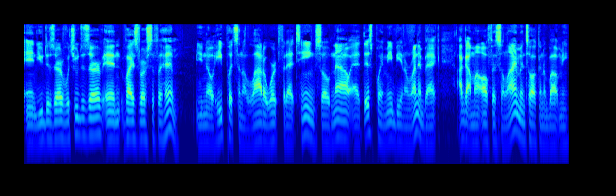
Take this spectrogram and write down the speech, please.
and you deserve what you deserve and vice versa for him. You know, he puts in a lot of work for that team. So now at this point, me being a running back, I got my offensive lineman talking about me.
